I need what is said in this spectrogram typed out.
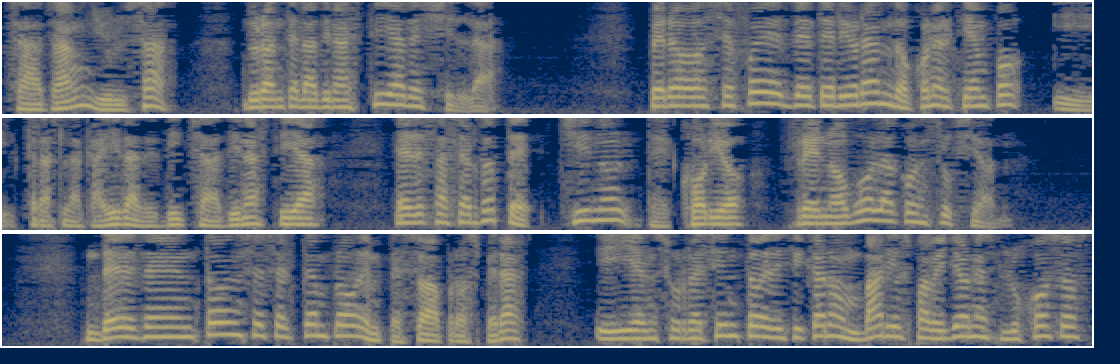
Chajang Yulsa durante la dinastía de Shilla. Pero se fue deteriorando con el tiempo y, tras la caída de dicha dinastía, el sacerdote Chinul de Koryo renovó la construcción. Desde entonces el templo empezó a prosperar y en su recinto edificaron varios pabellones lujosos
